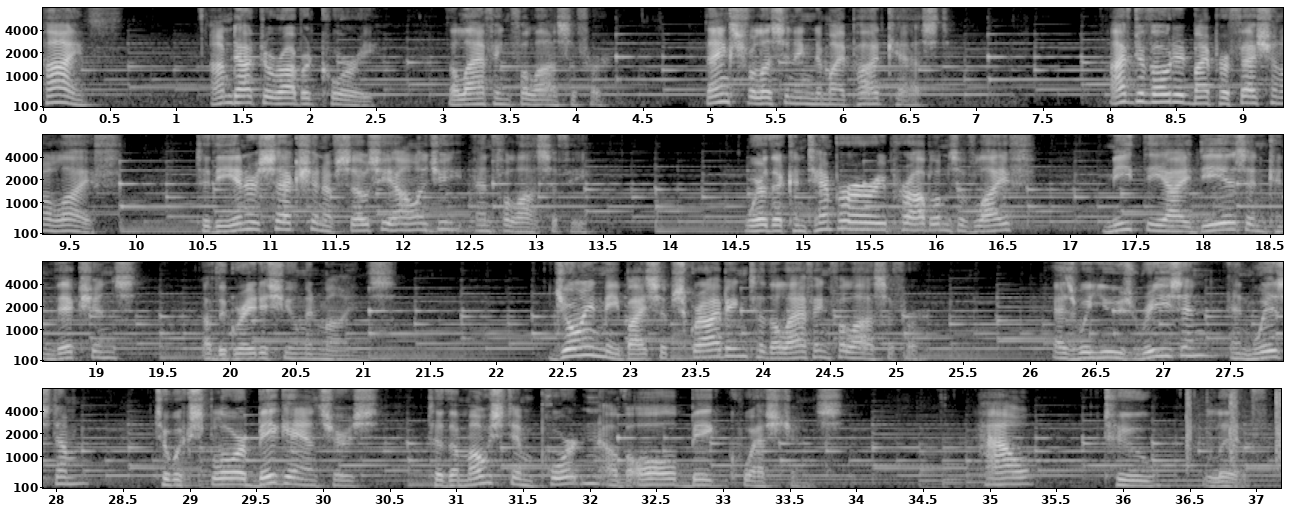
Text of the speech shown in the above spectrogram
Hi, I'm Dr. Robert Corey, the Laughing Philosopher. Thanks for listening to my podcast. I've devoted my professional life to the intersection of sociology and philosophy, where the contemporary problems of life meet the ideas and convictions of the greatest human minds. Join me by subscribing to The Laughing Philosopher as we use reason and wisdom to explore big answers to the most important of all big questions how to live.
